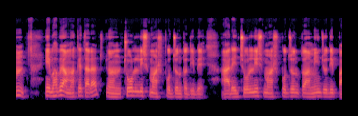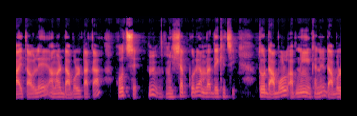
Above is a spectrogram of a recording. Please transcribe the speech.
হুম, এভাবে আমাকে তারা চল্লিশ মাস পর্যন্ত দিবে। আর এই চল্লিশ মাস পর্যন্ত আমি যদি পাই তাহলে আমার ডাবল টাকা হচ্ছে। হুম, হিসাব করে আমরা দেখেছি। তো ডাবল আপনি এখানে ডাবল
